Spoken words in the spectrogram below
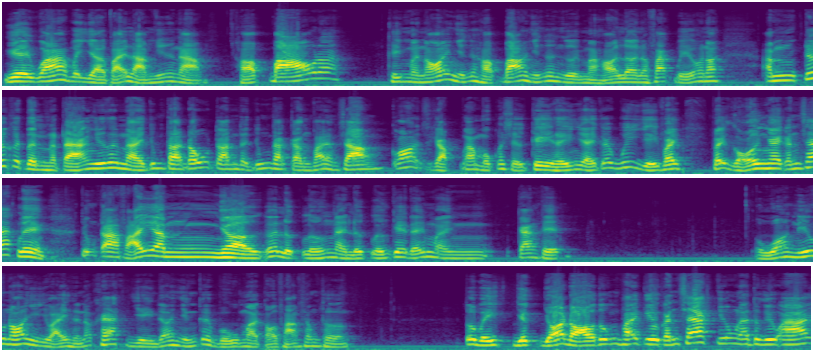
Ghê quá bây giờ phải làm như thế nào? Họp báo đó khi mà nói những cái họp báo những cái người mà họ lên họ phát biểu nói um, trước cái tình trạng như thế này chúng ta đấu tranh thì chúng ta cần phải làm sao? Có gặp một cái sự kỳ thị như vậy các quý vị phải phải gọi ngay cảnh sát liền. Chúng ta phải um, nhờ cái lực lượng này lực lượng kia để mà can thiệp. Ủa nếu nói như vậy thì nó khác gì đó những cái vụ mà tội phạm thông thường. Tôi bị giật vỏ đồ tôi cũng phải kêu cảnh sát chứ không lẽ tôi kêu ai?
